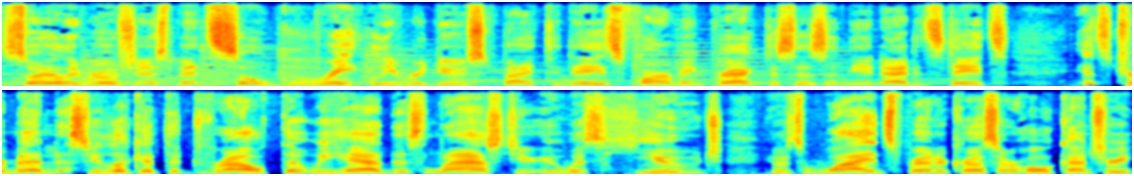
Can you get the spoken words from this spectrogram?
Soil erosion has been so greatly reduced by today's farming practices in the United States. It's tremendous. You look at the drought that we had this last year, it was huge. It was widespread across our whole country.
